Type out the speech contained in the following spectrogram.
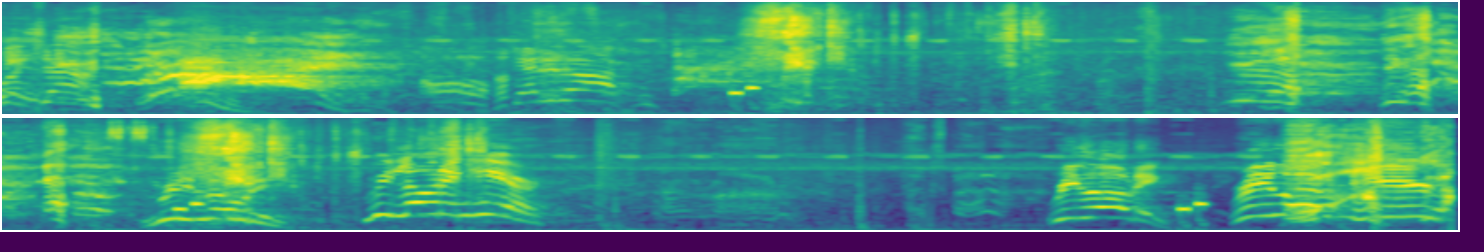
Watch out! Get it up! Reloading. Reloading here! Reloading! Reloading here!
